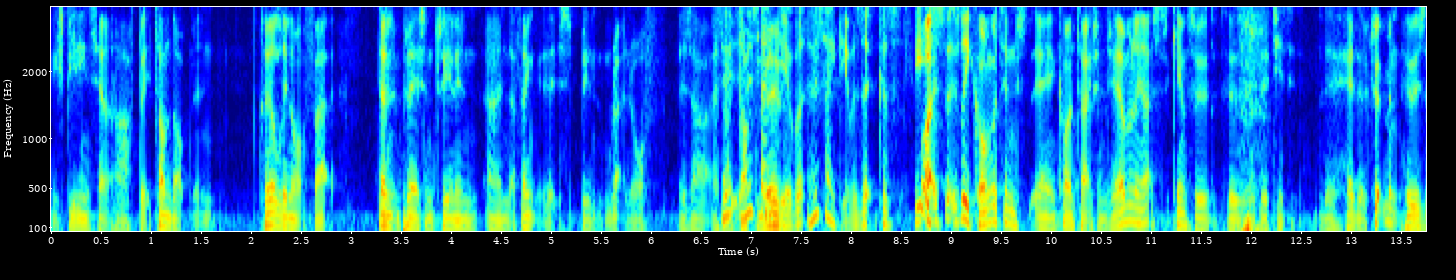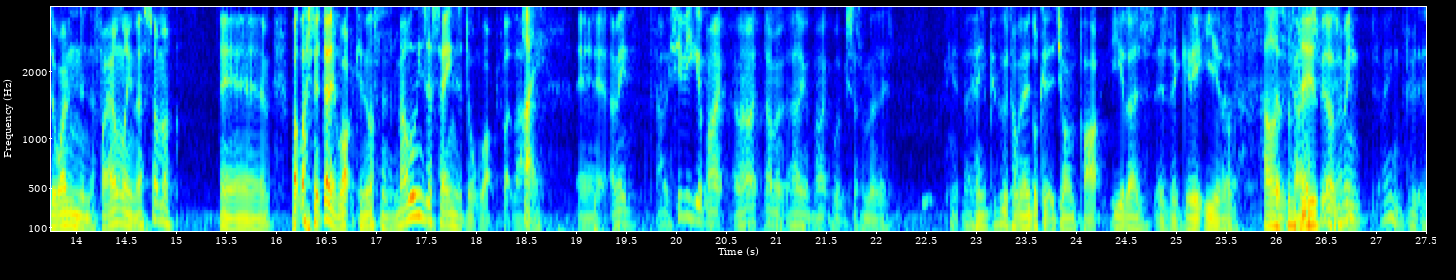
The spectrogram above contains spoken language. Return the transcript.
experienced centre half, but he turned up and clearly not fit. Didn't impress in training, and I think it's been written off as a as a Who- duff whose move. idea? Whose idea was it? Because Well, it's, it's Lee Congerton's uh, contacts in Germany. That's came through, through the, the, the head of recruitment, who is the one in the firing line this summer. Um, but listen, it didn't work. And listen, there's millions of signs that don't work like that. Aye. Uh, I mean, see if you go back. I, I, think back looks at some of the people talk, when they look at the John Park era as, as a great era of Allison sort of days. transfers. I mean, I mean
